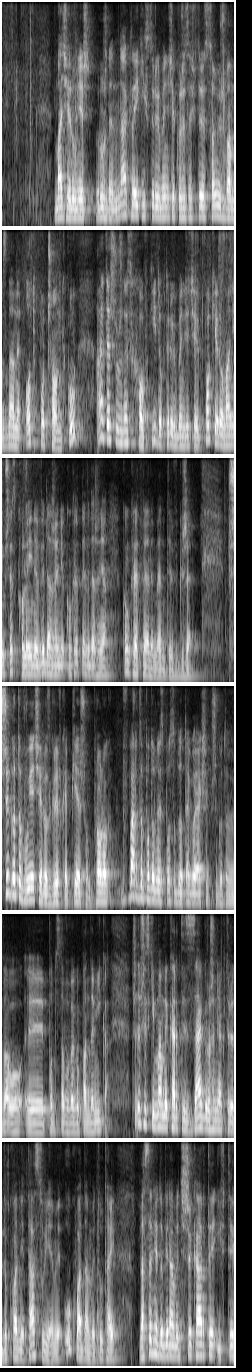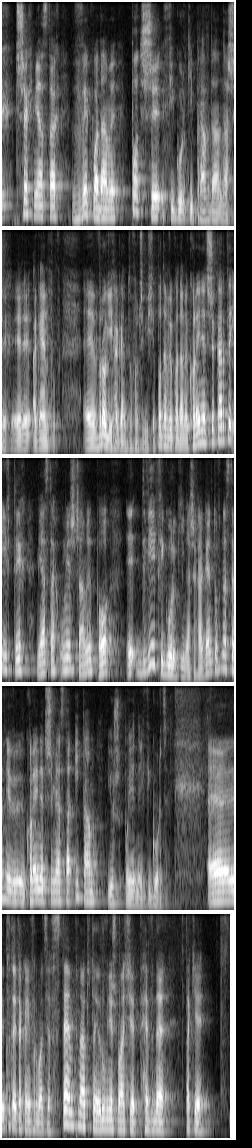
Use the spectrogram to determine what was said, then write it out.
Macie również różne naklejki, z których będziecie korzystać, które są już Wam znane od początku, ale też różne schowki, do których będziecie pokierowani przez kolejne wydarzenia, konkretne wydarzenia, konkretne elementy w grze. Przygotowujecie rozgrywkę pierwszą, prolog, w bardzo podobny sposób do tego, jak się przygotowywało y, podstawowego pandemika. Przede wszystkim mamy karty zagrożenia, które dokładnie tasujemy, układamy tutaj. Następnie dobieramy trzy karty i w tych trzech miastach wykładamy po trzy figurki, prawda, naszych y, agentów. E, wrogich agentów oczywiście. Potem wykładamy kolejne trzy karty i w tych miastach umieszczamy po y, dwie figurki naszych agentów, następnie y, kolejne trzy miasta i tam już po jednej figurce. E, tutaj taka informacja wstępna, tutaj również macie pewne takie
